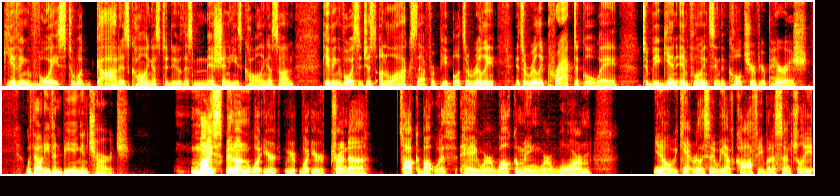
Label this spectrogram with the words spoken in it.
giving voice to what God is calling us to do, this mission he's calling us on, giving voice it just unlocks that for people. It's a really it's a really practical way to begin influencing the culture of your parish without even being in charge. My spin on what you're what you're trying to talk about with hey, we're welcoming, we're warm. You know, we can't really say we have coffee, but essentially,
